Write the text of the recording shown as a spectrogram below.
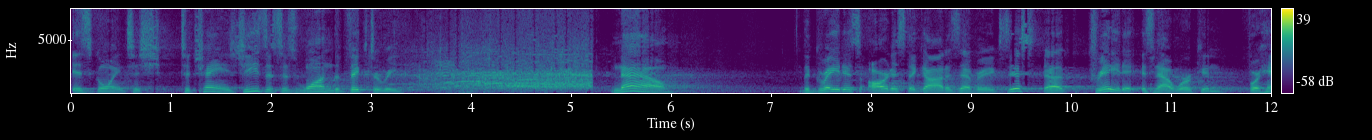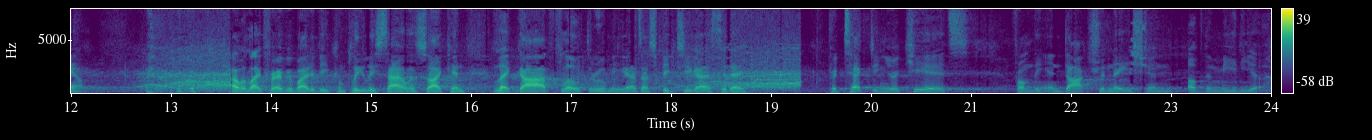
is going to, to change. Jesus has won the victory. now, the greatest artist that God has ever exist, uh, created is now working for him. I would like for everybody to be completely silent so I can let God flow through me as I speak to you guys today. Protecting your kids from the indoctrination of the media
